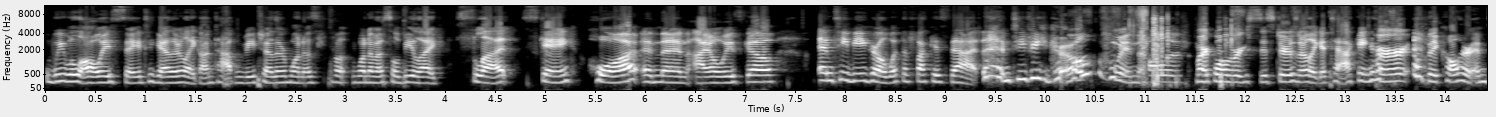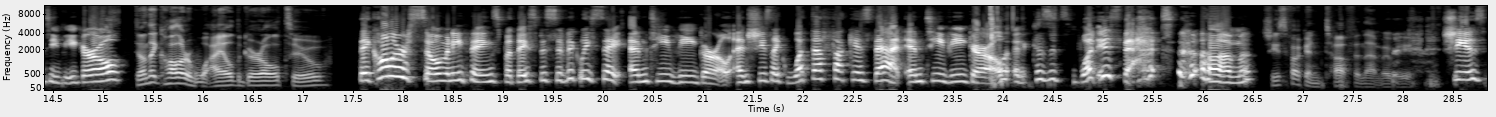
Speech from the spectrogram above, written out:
we will always say together, like on top of each other. One of one of us will be like slut, skank, whore, and then I always go. MTV girl, what the fuck is that? MTV girl, when all of Mark Wahlberg's sisters are like attacking her, and they call her MTV girl. Don't they call her Wild Girl too? They call her so many things, but they specifically say MTV girl, and she's like, "What the fuck is that, MTV girl?" Because it's what is that? um, she's fucking tough in that movie. She is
